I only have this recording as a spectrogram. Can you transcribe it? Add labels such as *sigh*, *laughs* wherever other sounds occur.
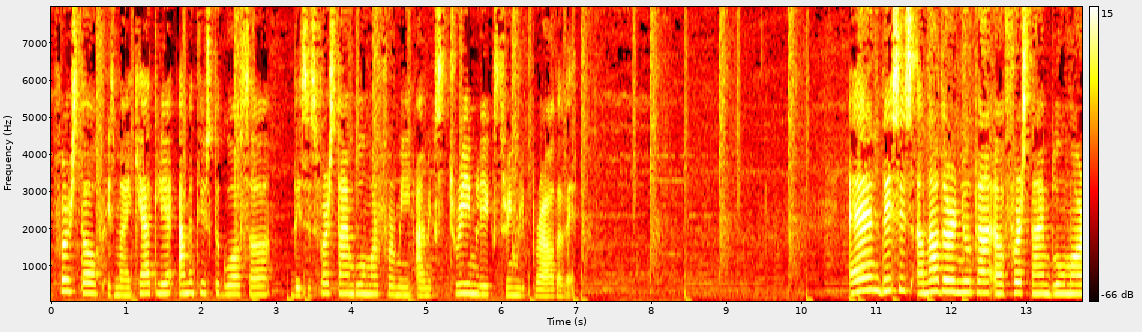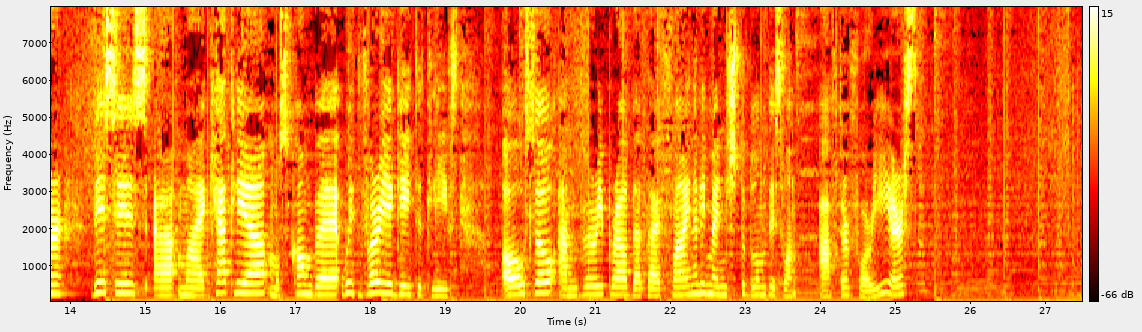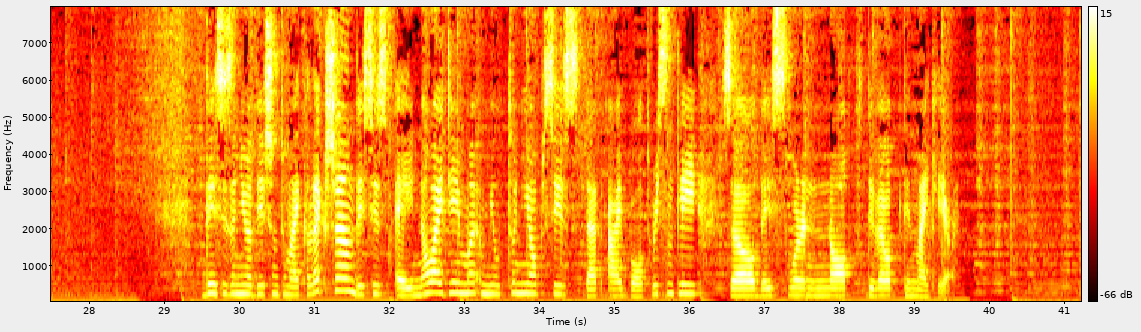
First off is my Cattleya amethystoglossa. This is first time bloomer for me. I'm extremely extremely proud of it. And this is another new time, uh, first time bloomer. This is uh, my Cattleya muscombe with variegated leaves. Also, I'm very proud that I finally managed to bloom this one after four years. This is a new addition to my collection. This is a no ID Miltoniopsis that I bought recently, so these were not developed in my care.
